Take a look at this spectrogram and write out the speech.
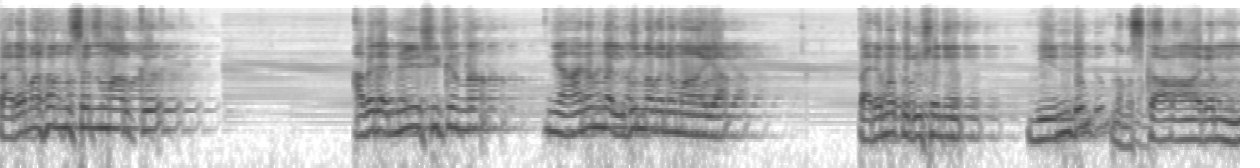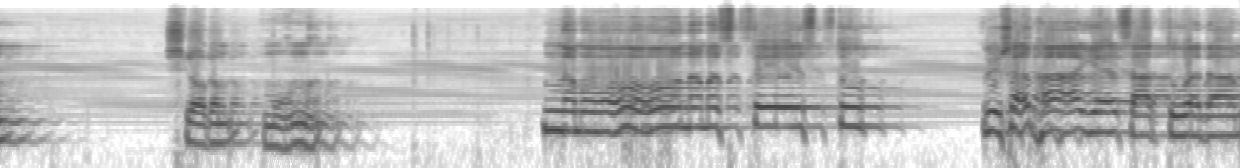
പരമഹംസന്മാർക്ക് അവരന്വേഷിക്കുന്ന ജ്ഞാനം നൽകുന്നവനുമായ പരമപുരുഷന് വീണ്ടും നമസ്കാരം. ശ്ലോകം മൂന്ന്. നമോ നമസ്തേസ്തു ഋഷഭായ സാത്വതാം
